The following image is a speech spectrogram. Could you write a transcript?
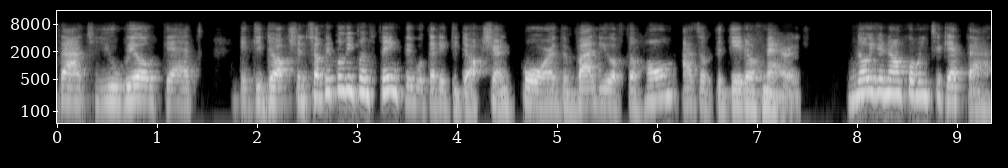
that you will get a deduction. Some people even think they will get a deduction for the value of the home as of the date of marriage. No, you're not going to get that.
